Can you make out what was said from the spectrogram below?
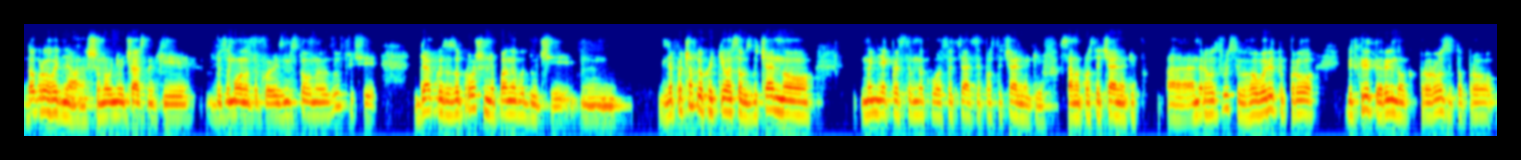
Доброго дня, шановні учасники безумовно такої змістовної зустрічі. Дякую за запрошення, пане ведучий. Для початку хотілося б, звичайно, мені, як представнику асоціації постачальників, саме постачальників е, енергоресурсів, говорити про відкритий ринок, про розвиток, про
